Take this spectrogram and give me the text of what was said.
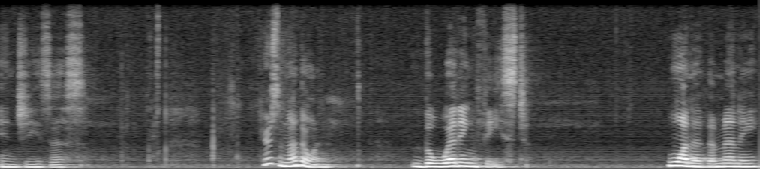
in Jesus. Here's another one. The wedding feast. One of the many.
